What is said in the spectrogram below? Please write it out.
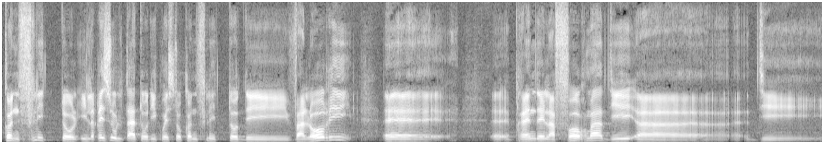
conflitto, il risultato di questo conflitto di valori eh, eh, prende la forma di, uh, di,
